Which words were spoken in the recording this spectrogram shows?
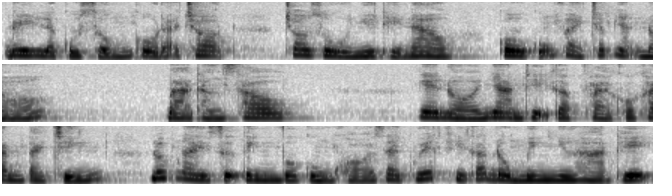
Đây là cuộc sống cô đã chọn, cho dù như thế nào cô cũng phải chấp nhận nó. Ba tháng sau Nghe nói Nhàn Thị gặp phải khó khăn tài chính, lúc này sự tình vô cùng khó giải quyết khi các đồng minh như Hà Thị,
